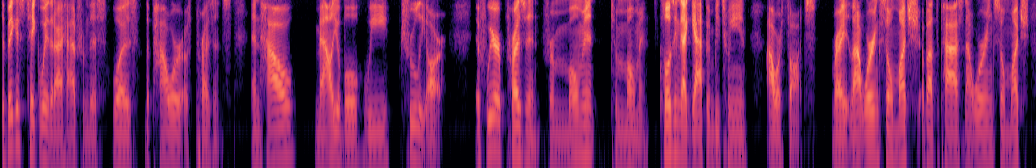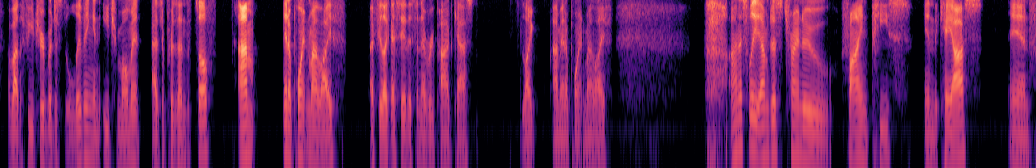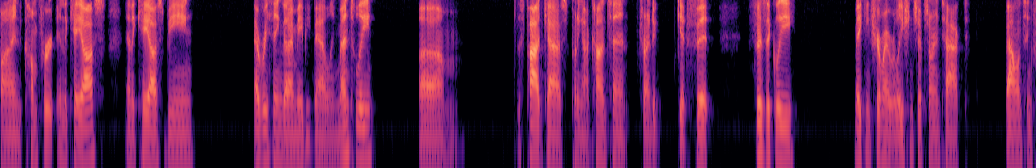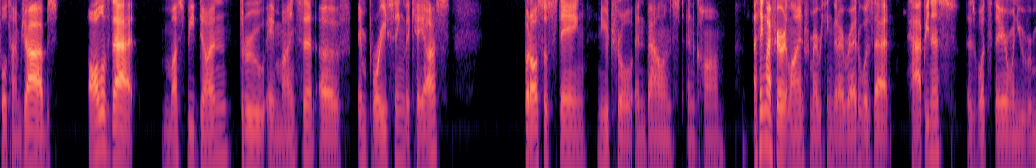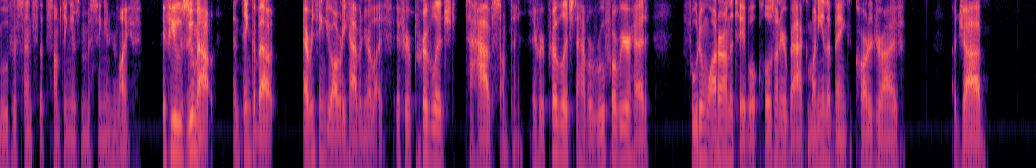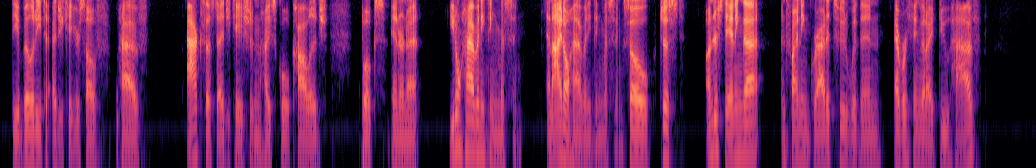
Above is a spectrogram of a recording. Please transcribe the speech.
The biggest takeaway that I had from this was the power of presence and how malleable we truly are. If we are present from moment to moment, closing that gap in between our thoughts, right? Not worrying so much about the past, not worrying so much about the future, but just living in each moment as it presents itself. I'm in a point in my life. I feel like I say this in every podcast. Like I'm in a point in my life. Honestly, I'm just trying to find peace in the chaos and find comfort in the chaos, and the chaos being everything that I may be battling mentally, um, this podcast, putting out content, trying to get fit physically, making sure my relationships are intact, balancing full time jobs. All of that must be done through a mindset of embracing the chaos, but also staying neutral and balanced and calm. I think my favorite line from everything that I read was that Happiness is what's there when you remove the sense that something is missing in your life. If you zoom out and think about everything you already have in your life, if you're privileged to have something, if you're privileged to have a roof over your head, food and water on the table, clothes on your back, money in the bank, a car to drive, a job, the ability to educate yourself, have access to education, high school, college, books, internet, you don't have anything missing. And I don't have anything missing. So just understanding that and finding gratitude within everything that I do have,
